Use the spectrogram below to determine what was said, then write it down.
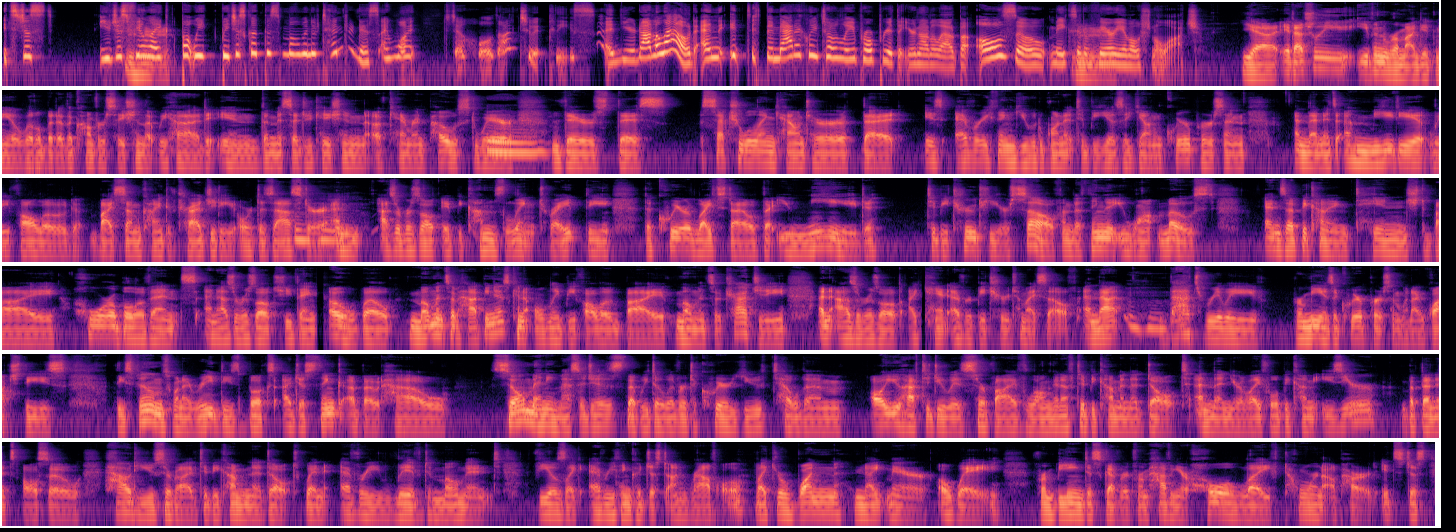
it's just you just feel mm-hmm. like, but we we just got this moment of tenderness. I want to hold on to it, please. And you're not allowed. And it's thematically totally appropriate that you're not allowed, but also makes it mm. a very emotional watch. Yeah, it actually even reminded me a little bit of the conversation that we had in the miseducation of Cameron Post, where mm. there's this sexual encounter that is everything you would want it to be as a young queer person and then it's immediately followed by some kind of tragedy or disaster mm-hmm. and as a result it becomes linked right the the queer lifestyle that you need to be true to yourself and the thing that you want most ends up becoming tinged by horrible events. And as a result, you think, oh, well, moments of happiness can only be followed by moments of tragedy. And as a result, I can't ever be true to myself. And that Mhm. that's really for me as a queer person when I watch these these films, when I read these books, I just think about how so many messages that we deliver to queer youth tell them all you have to do is survive long enough to become an adult and then your life will become easier. But then it's also how do you survive to become an adult when every lived moment feels like everything could just unravel? Like you're one nightmare away from being discovered, from having your whole life torn apart. It's just,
